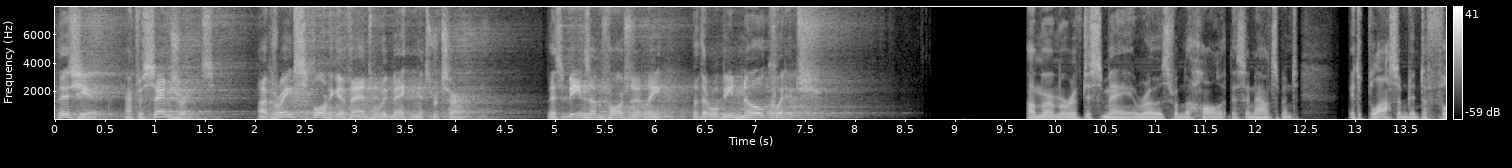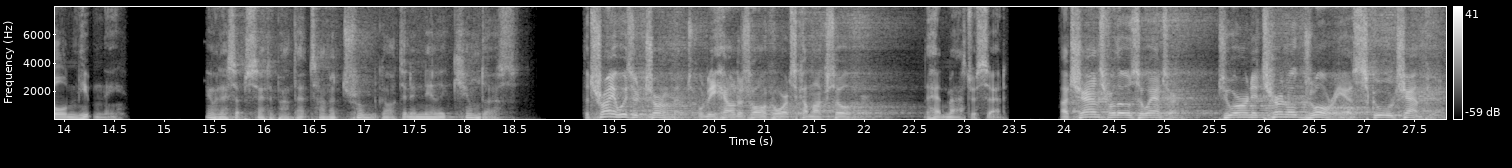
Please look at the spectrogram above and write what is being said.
this year, after centuries, a great sporting event will be making its return. This means, unfortunately, that there will be no Quidditch. A murmur of dismay arose from the hall at this announcement. It blossomed into full mutiny. You were less upset about that time a Trump got in and nearly killed us. The Triwizard Tournament will be held at Hogwarts come October, the headmaster said. A chance for those who enter to earn eternal glory as school champion.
